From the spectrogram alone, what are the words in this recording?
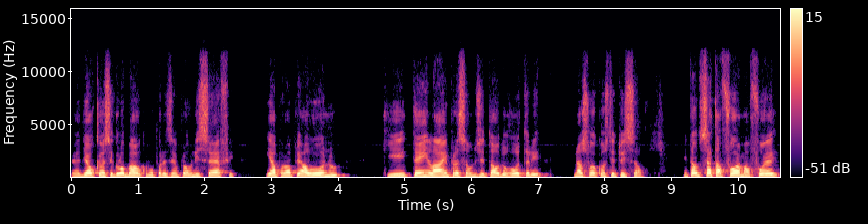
é, de alcance global, como, por exemplo, a Unicef e a própria ONU, que tem lá a impressão digital do Rotary na sua Constituição. Então, de certa forma, foi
